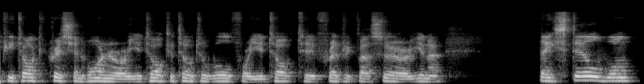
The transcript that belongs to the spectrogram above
if you talk to Christian Horner or you talk to Toto Wolff or you talk to Frederick Vasseur, you know, they still want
